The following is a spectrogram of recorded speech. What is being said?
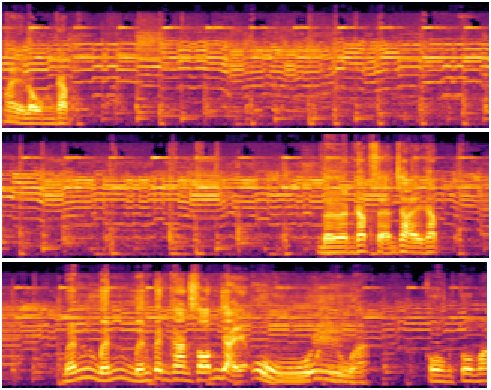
ไม่ลงครับ เดินครับแสนชัยครับ เหมือนเหมือนเหมือนเป็นการซ้อมใหญ่อะโอ้โหโอ้ย ดูฮะโก่งตัวมา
